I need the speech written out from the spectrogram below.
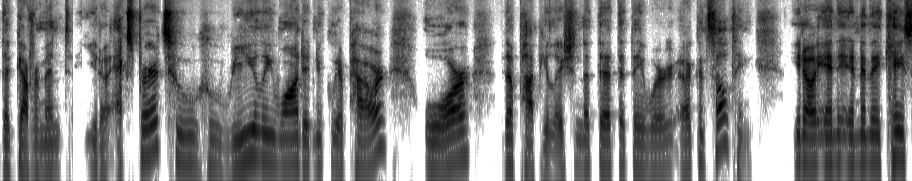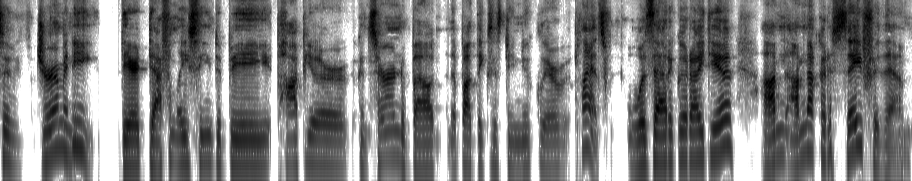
The government, you know, experts who who really wanted nuclear power, or the population that that, that they were uh, consulting? You know, and, and in the case of Germany, there definitely seemed to be popular concern about about the existing nuclear plants. Was that a good idea? I'm I'm not going to say for them.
